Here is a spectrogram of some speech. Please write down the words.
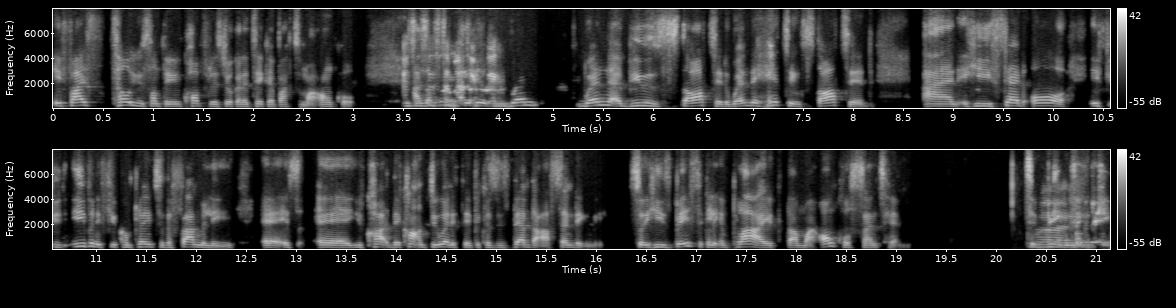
if I tell you something in confidence, you're going to take it back to my uncle. It's a And the funny systematic thing thing. When when the abuse started, when the hitting started, and he said, "Oh, if you even if you complain to the family, uh, it's uh, you can't they can't do anything because it's them that are sending me." So he's basically implied that my uncle sent him to beat me Right.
